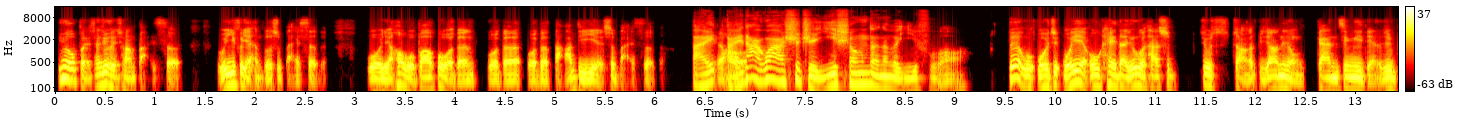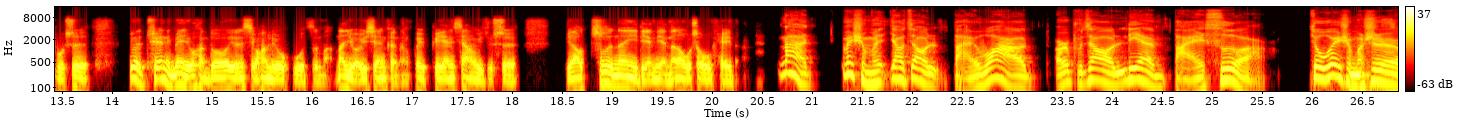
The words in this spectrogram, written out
因为我本身就很喜欢白色，我衣服也很多是白色的，我然后我包括我的我的我的打底也是白色的。白白大褂是指医生的那个衣服哦。对啊，我我觉我也 OK 的。如果他是就是长得比较那种干净一点的，就不是因为圈里面有很多人喜欢留胡子嘛，那有一些人可能会偏向于就是比较稚嫩一点点，那我是 OK 的。那为什么要叫白袜而不叫恋白色啊？就为什么嗯是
